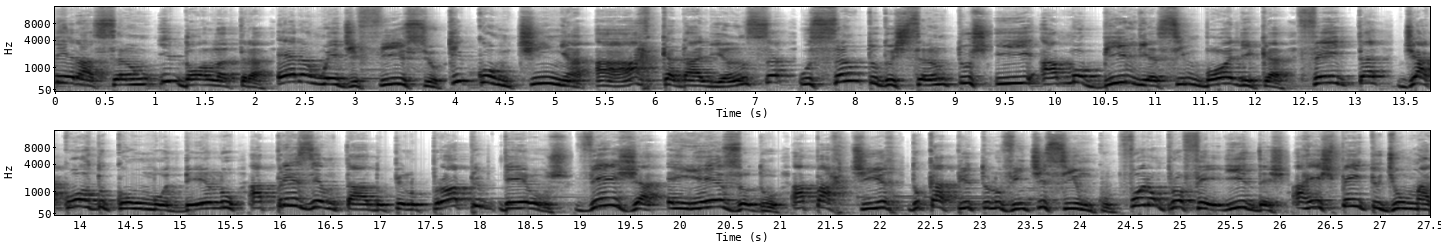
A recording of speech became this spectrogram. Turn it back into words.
veneração idólatra. Era era um edifício que continha a Arca da Aliança, o Santo dos Santos e a mobília simbólica feita de acordo com o modelo apresentado pelo próprio Deus. Veja em Êxodo, a partir do capítulo 25. Foram proferidas a respeito de uma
